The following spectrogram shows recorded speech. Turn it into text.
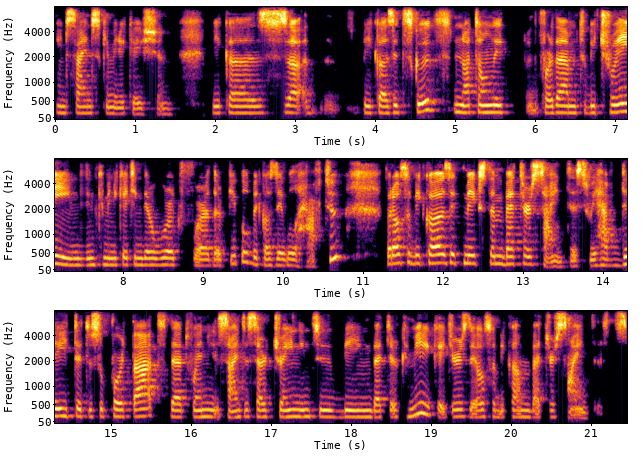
in science communication because uh, because it's good not only for them to be trained in communicating their work for other people because they will have to, but also because it makes them better scientists. We have data to support that. That when scientists are trained into being better communicators, they also become better scientists.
